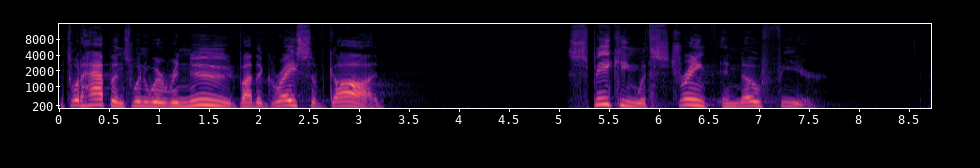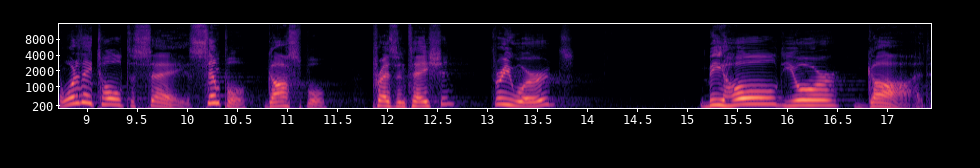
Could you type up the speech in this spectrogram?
That's what happens when we're renewed by the grace of God speaking with strength and no fear. And what are they told to say? A simple gospel presentation, three words Behold your God.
